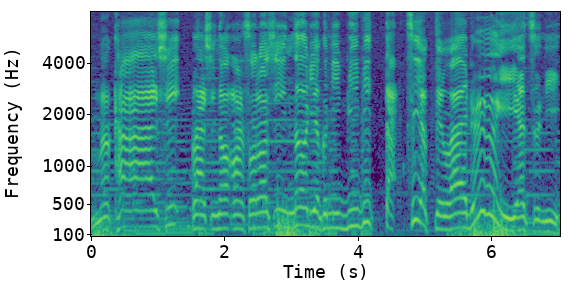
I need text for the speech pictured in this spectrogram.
昔わしの恐ろしい能力にビビった強くて悪いやつに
